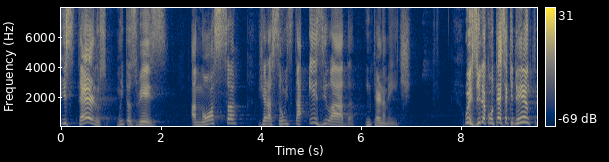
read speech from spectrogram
externos. Muitas vezes, a nossa geração está exilada internamente. O exílio acontece aqui dentro.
